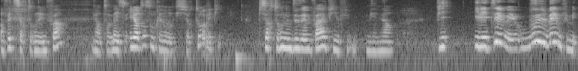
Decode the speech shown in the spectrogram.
en fait il se retourne une fois. Il entend, bah, il, entend son prénom donc il se retourne et puis il se retourne une deuxième fois et puis il me fait mais non. Puis il était mais bouche bée il me fait mais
